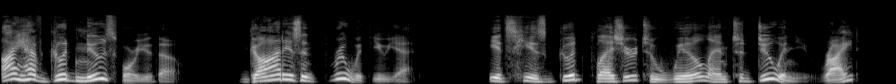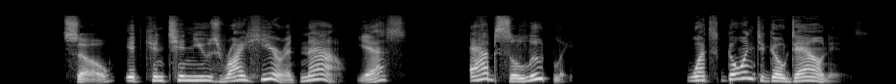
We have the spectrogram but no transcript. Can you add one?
I have good news for you, though. God isn't through with you yet. It's His good pleasure to will and to do in you, right? So it continues right here and now, yes? Absolutely. What's going to go down is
